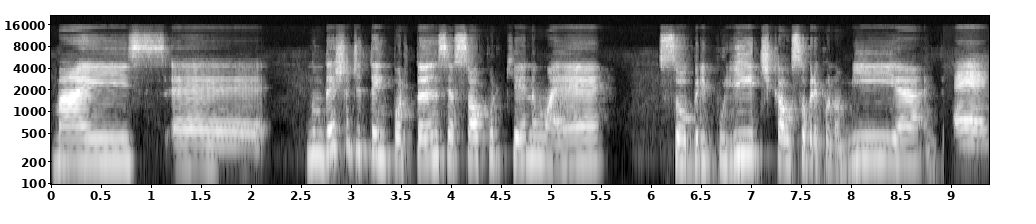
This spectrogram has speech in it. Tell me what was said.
mas é, não deixa de ter importância só porque não é sobre política ou sobre economia. É,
